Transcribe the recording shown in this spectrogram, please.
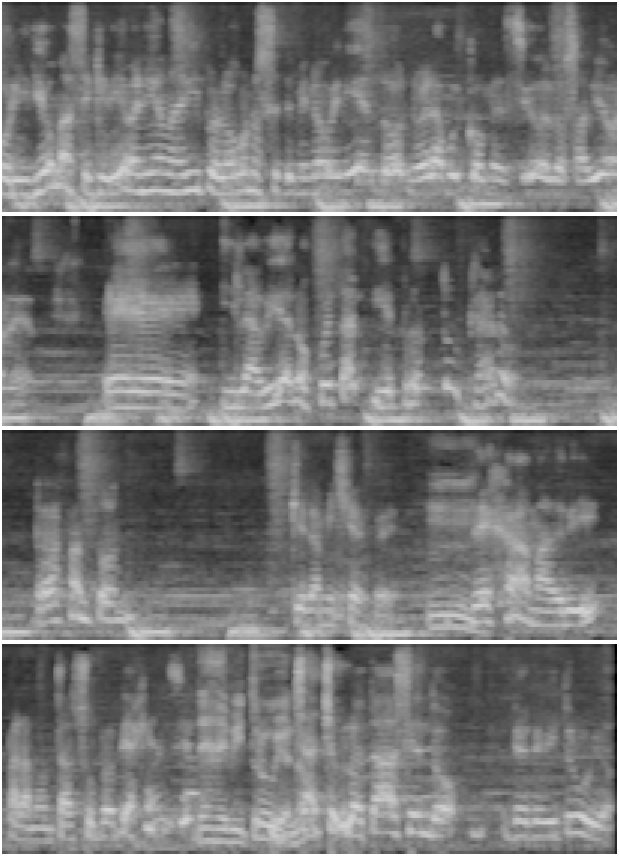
Por idioma se quería venir a Madrid, pero luego no se terminó viniendo, no era muy convencido de los aviones. Eh, y la vida no fue tal. Y de pronto, claro, Rafa Antón, que era mi jefe, Mm. deja a Madrid para montar su propia agencia. Desde Vitruvio, ¿no? Chacho, que lo estaba haciendo desde Vitruvio,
